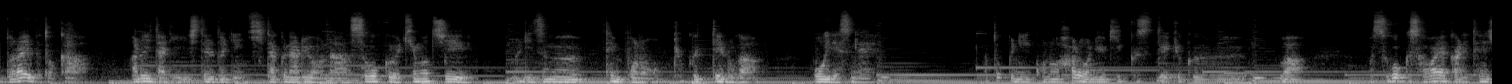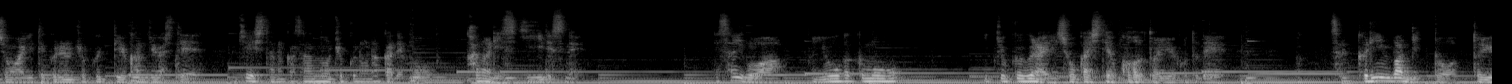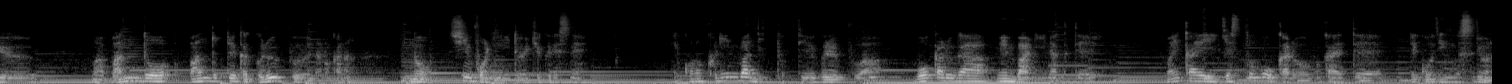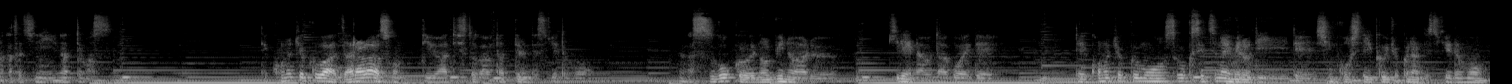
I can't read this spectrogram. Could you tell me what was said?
ドライブとか歩いたりしてる時に聴きたくなるようなすごく気持ちいいリズムテンポの曲っていうのが多いですね。特にこの「Hello New Kicks」っていう曲はすごく爽やかにテンションを上げてくれる曲っていう感じがしてケイシ田中さんの曲の中でもかなり好きですね。で最後は洋楽も1曲ぐらい紹介しておこうということでクリーンバンディットという、まあ、バンドバンドというかグループなのかな？のシンフォニーという曲ですね。このクリーンバンディットっていうグループはボーカルがメンバーにいなくて毎回ゲストボーカルを迎えてレコーディングするような形になってます。でこの曲はザラ・ラーソンっていうアーティストが歌ってるんですけれどもなんかすごく伸びのある綺麗な歌声ででこの曲もすごく切ないメロディーで進行していく曲なんですけれども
